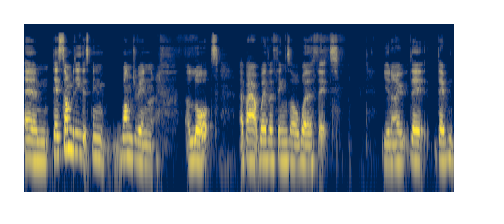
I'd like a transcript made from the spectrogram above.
Um, there's somebody that's been wondering a lot about whether things are worth it. You know, they they've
